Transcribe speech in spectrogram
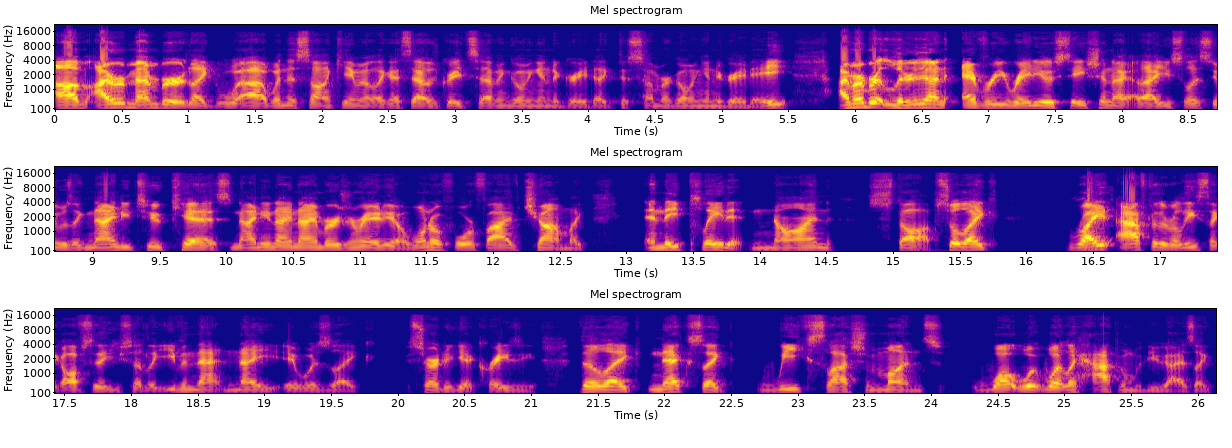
Um, I remember like uh, when this song came out. Like I said, I was grade seven going into grade like the summer going into grade eight. I remember it literally on every radio station I, I used to listen to. It was like ninety two Kiss, 99.9 Virgin Radio, 104.5 Chum, like, and they played it non stop. So like right after the release, like obviously like you said, like even that night, it was like started to get crazy. The like next like week slash months what, what what like happened with you guys? Like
